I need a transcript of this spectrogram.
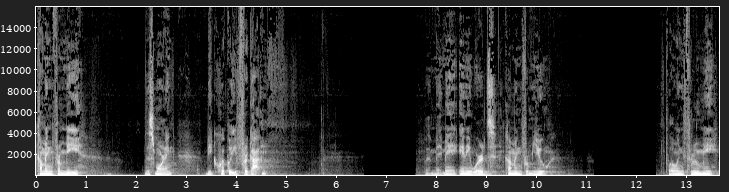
coming from me this morning be quickly forgotten. But may, may any words coming from you flowing through me.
